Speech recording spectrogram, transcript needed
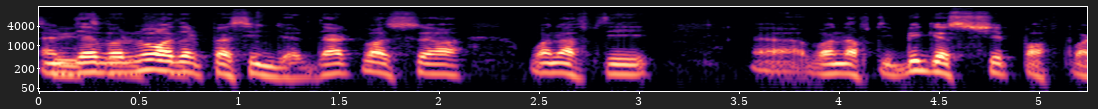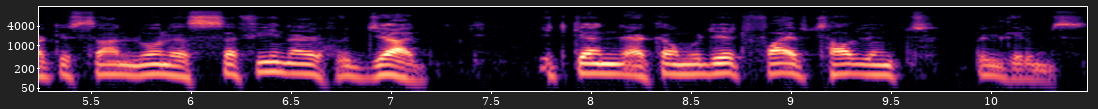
and there were no other passenger. That was uh, one of the uh, one of the biggest ship of Pakistan, known as Safina Hujjaj. It can accommodate 5,000 pilgrims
